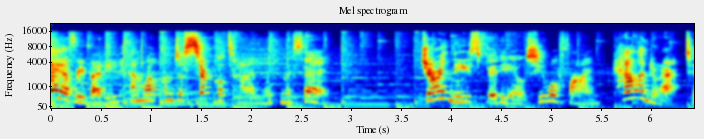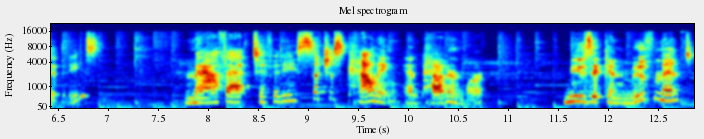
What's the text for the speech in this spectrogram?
everybody and welcome to Circle Time with Miss A. During these videos you will find calendar activities, math activities such as counting and pattern work, music and movement,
